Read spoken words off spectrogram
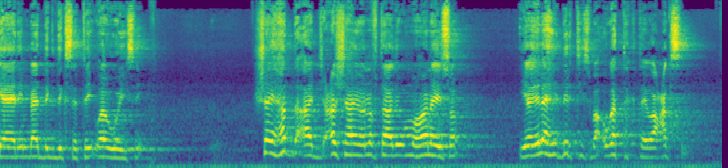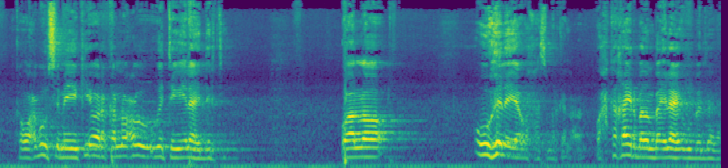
gaarin baa degdegsatay waa weysay. Shay hadda aada jeceshahay oo naftaadii u muhanayso yaa ilaahay dartiis baa uga tagtay waa cagsi. Kan waxbuu sameeyey kii hore kan waxbuu uga tegay ilaahay dartiis waa loo uu helayaa waxaas marka wax ka khayr badan baa ilaahay ugu bedela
